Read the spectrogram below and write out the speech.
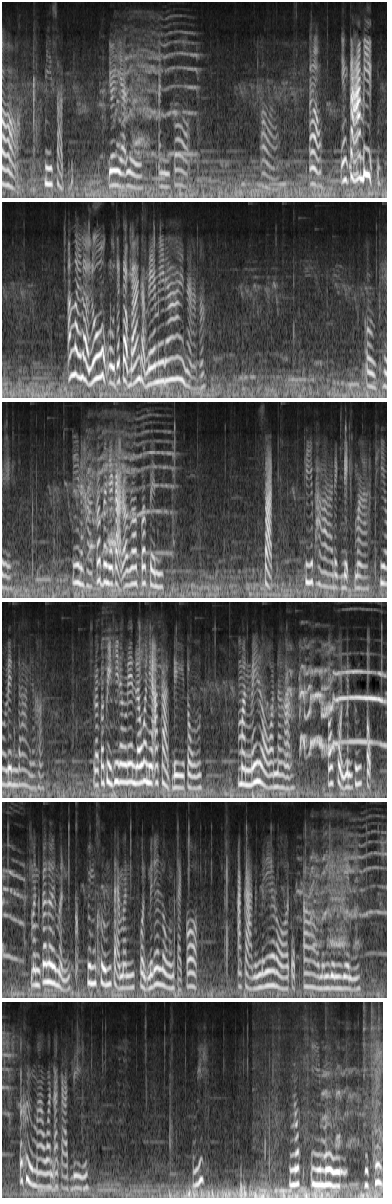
ก็มีสัตว์เยอะแยะเลย อันนี้ก็อาอ้าวยังตามอีก อะไรล่ะลูก หนูจะกลับบ้านกับแม่ไม่ได้นะ โอเค นี่นะคะ ก็บรรยากาศรอบๆก็เป็น สัตว์ที่พาเด็กๆมาเที่ยวเล่นได้นะคะ แล้วก็มีที่นั่งเล่นแล้ววันนี้อากาศดีตรง มันไม่ร้อนนะคะ เพราะฝนมันเพิ่งตก มันก็เลยเหมือนครึ้มๆ แต่มันฝนไม่ได้ลง แต่ก็อากาศมันไม่ได้ร้อนอบอ้าวมันเย็นๆ ก็คือมาวันอากาศดีอุ้ยนกอีมูดูสิ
